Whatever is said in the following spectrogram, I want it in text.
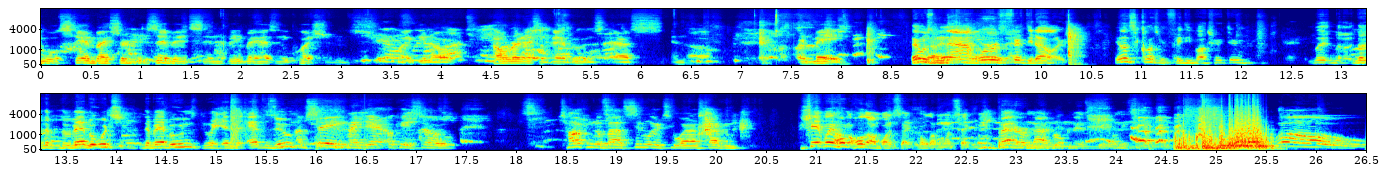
will stand by certain exhibits, and if anybody has any questions, like you know, how red is a baboon's ass in uh, in May? That was not worth fifty dollars. You know, it's cost me fifty bucks right there. The the, the, the, baboon, which, the baboons. Wait, at the, at the zoo. I'm saying my dad. Okay, so talking about similar to what I was talking. Shit. Wait. Hold on. Hold on. One second. Hold on. One second. You better have not broken this shit. Let me see. Whoa!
